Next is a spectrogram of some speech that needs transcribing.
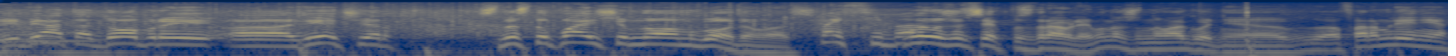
Ребята, добрый э, вечер. С наступающим Новым годом вас. Спасибо. Мы уже всех поздравляем. У нас же новогоднее оформление.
